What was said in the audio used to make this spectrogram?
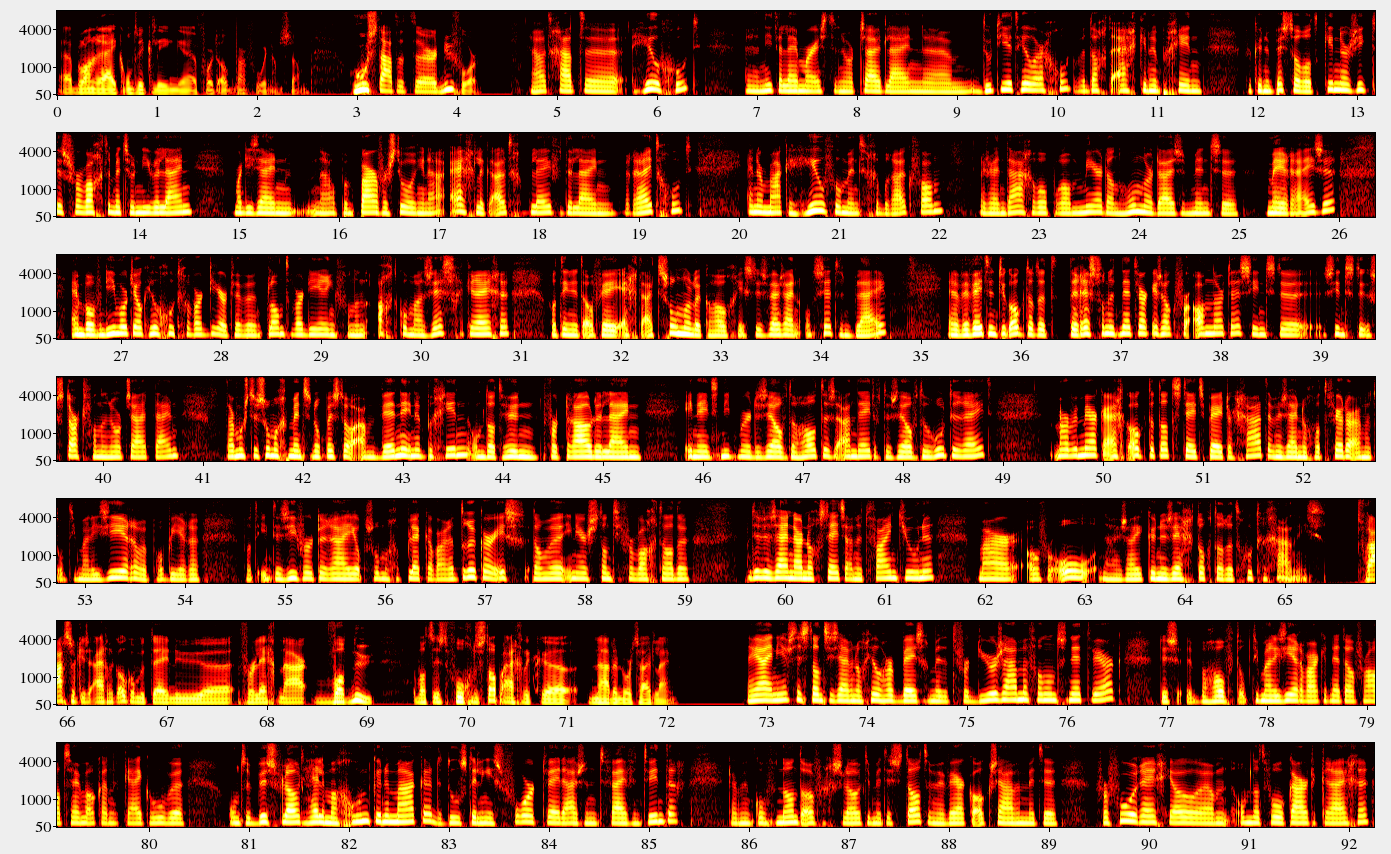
Uh, belangrijke ontwikkeling uh, voor het openbaar vervoer in Amsterdam. Hoe staat het er nu voor? Nou, het gaat heel goed. Niet alleen maar is de Noord-Zuidlijn, ehm, doet hij het heel erg goed. We dachten eigenlijk in het begin, we kunnen best wel wat kinderziektes verwachten met zo'n nieuwe lijn. Maar die zijn nou, op een paar verstoringen na eigenlijk uitgebleven. De lijn rijdt goed. En er maken heel veel mensen gebruik van. Er zijn dagen waarop er al meer dan 100.000 mensen mee reizen. En bovendien wordt hij ook heel goed gewaardeerd. We hebben een klantenwaardering van een 8,6 gekregen. Wat in het OV echt uitzonderlijk hoog is. Dus wij zijn ontzettend blij. Uh, we weten natuurlijk ook dat het, de rest van het netwerk is ook veranderd hè, sinds, de, sinds de start van de Noord-Zuidlijn. Daar moesten sommige mensen nog best wel aan wennen in het begin, omdat hun vertrouwde lijn ineens niet meer dezelfde haltes aandeed of dezelfde route reed. Maar we merken eigenlijk ook dat dat steeds beter gaat. En we zijn nog wat verder aan het optimaliseren. We proberen wat intensiever te rijden op sommige plekken waar het drukker is dan we in eerste instantie verwacht hadden. Dus we zijn daar nog steeds aan het fine-tunen. Maar overal nou, zou je kunnen zeggen toch dat het goed gegaan is. Het vraagstuk is eigenlijk ook al meteen nu uh, verlegd naar wat nu? Wat is de volgende stap eigenlijk uh, na de Noord-Zuidlijn? Nou ja, in eerste instantie zijn we nog heel hard bezig met het verduurzamen van ons netwerk. Dus eh, behalve het optimaliseren waar ik het net over had, zijn we ook aan het kijken hoe we onze busvloot helemaal groen kunnen maken. De doelstelling is voor 2025. Daar hebben we een convenant over gesloten met de stad. En we werken ook samen met de vervoerregio um, om dat voor elkaar te krijgen.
